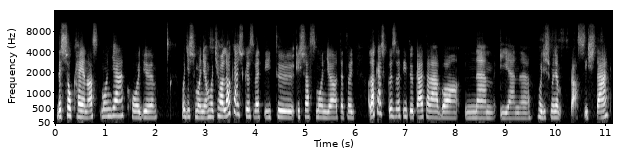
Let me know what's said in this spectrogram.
de sok helyen azt mondják, hogy hogy is mondjam, hogyha a lakásközvetítő is azt mondja, tehát hogy a lakásközvetítők általában nem ilyen, hogy is mondjam, rasszisták,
